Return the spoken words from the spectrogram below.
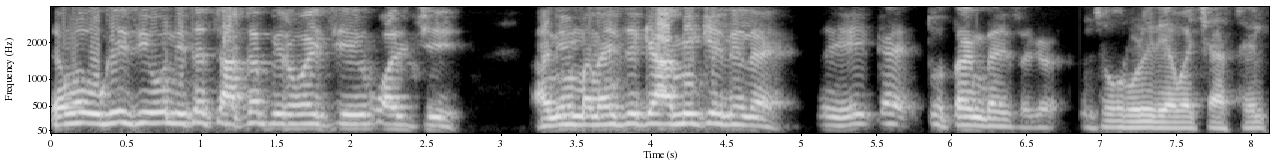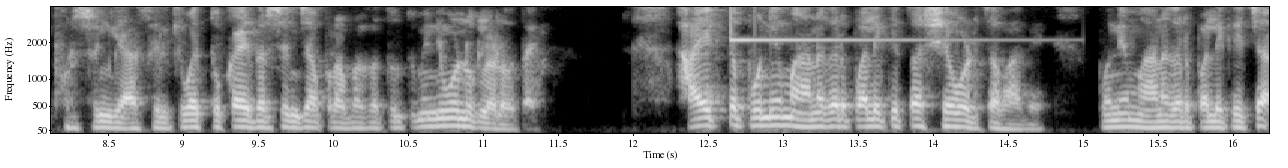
त्यामुळे उगीच येऊन इथं चाकं फिरवायची वॉलची आणि म्हणायचं की आम्ही केलेलं आहे. हे काय तोतांड आहे सगळं. जो रोळी देवाची असेल फुरसुंगी असेल किंवा तुकाई दर्शन ज्या प्रभागातून तुम्ही निवडणूक लढवताय हा एक तर पुणे महानगरपालिकेचा शेवटचा भाग आहे. पुणे महानगरपालिकेच्या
